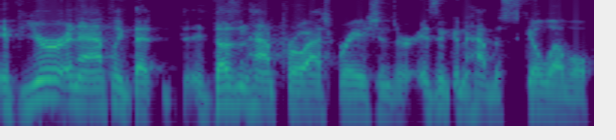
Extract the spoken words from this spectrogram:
if you're an athlete that doesn't have pro aspirations or isn't going to have the skill level,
